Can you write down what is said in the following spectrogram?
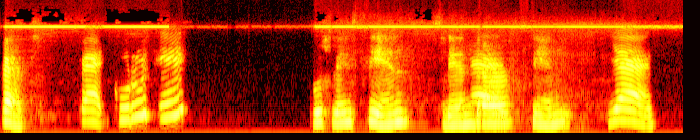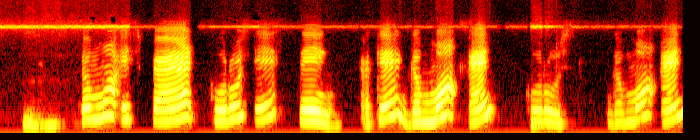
Fat. fat. Kurus is Which means thin, slender, thin. yes. Gemuk is fat, kurus is thin. Okay, gemuk and kurus. Gemuk and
